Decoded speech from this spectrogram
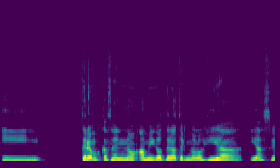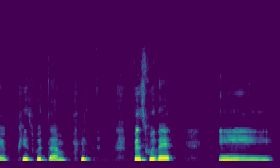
y tenemos que hacernos amigos de la tecnología y hacer peace with them, peace with it y,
